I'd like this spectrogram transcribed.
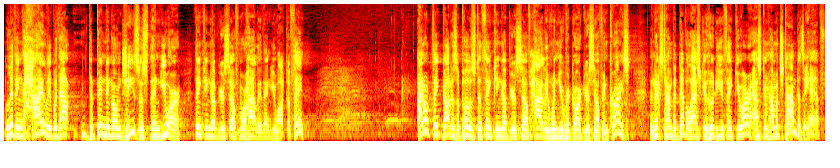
living highly without depending on Jesus, then you are thinking of yourself more highly than you ought to think. I don't think God is opposed to thinking of yourself highly when you regard yourself in Christ. The next time the devil asks you, Who do you think you are? ask him, How much time does he have?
